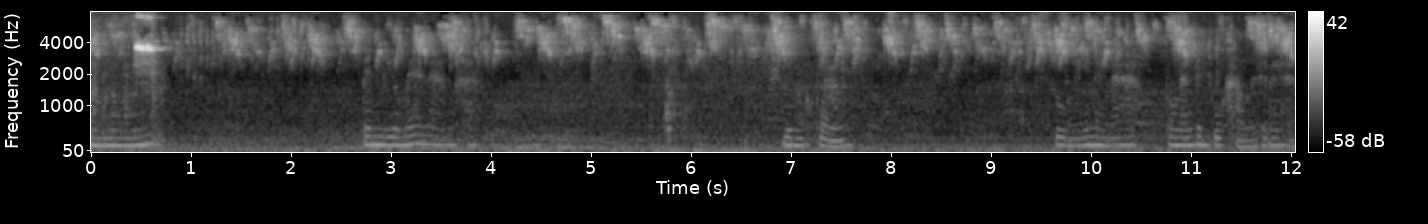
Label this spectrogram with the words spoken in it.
ฝั่งโน้นเป็นวิวแม่น้ำค่ะริมโขงสูงนิดหนึ่งนะคะตรงนั้นเป็นภูเขาใช่ไหมคะ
